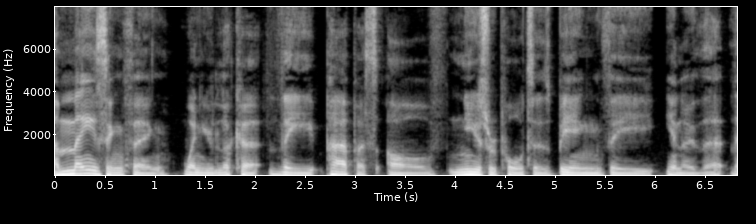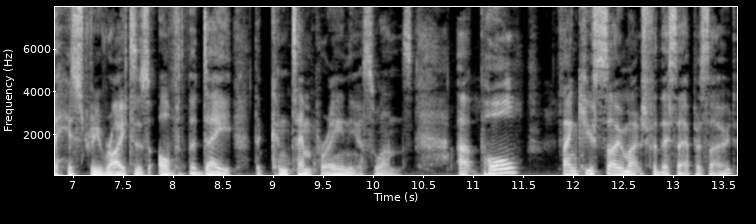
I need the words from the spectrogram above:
amazing thing when you look at the purpose of news reporters being the you know the the history writers of the day the contemporaneous ones. Uh, paul thank you so much for this episode.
